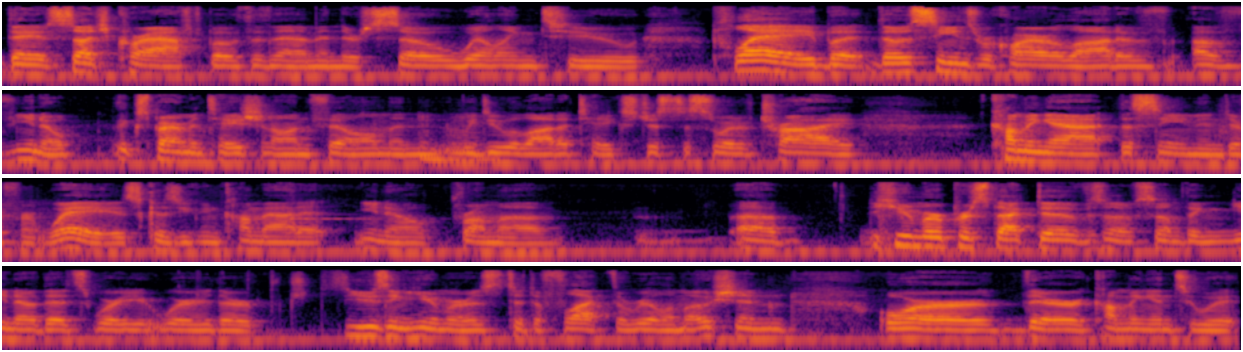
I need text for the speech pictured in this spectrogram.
they have such craft both of them and they're so willing to play, but those scenes require a lot of, of you know experimentation on film, and mm-hmm. we do a lot of takes just to sort of try coming at the scene in different ways because you can come at it you know from a, a humor perspective, so something you know that's where you, where they're using humor is to deflect the real emotion. Or they're coming into it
